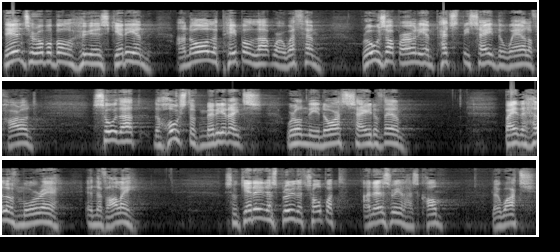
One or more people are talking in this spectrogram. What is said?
Then Zerubbabel, who is Gideon, and all the people that were with him, rose up early and pitched beside the well of Harod, so that the host of Midianites were on the north side of them, by the hill of Moreh in the valley. So Gideon has blew the trumpet, and Israel has come. Now watch.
